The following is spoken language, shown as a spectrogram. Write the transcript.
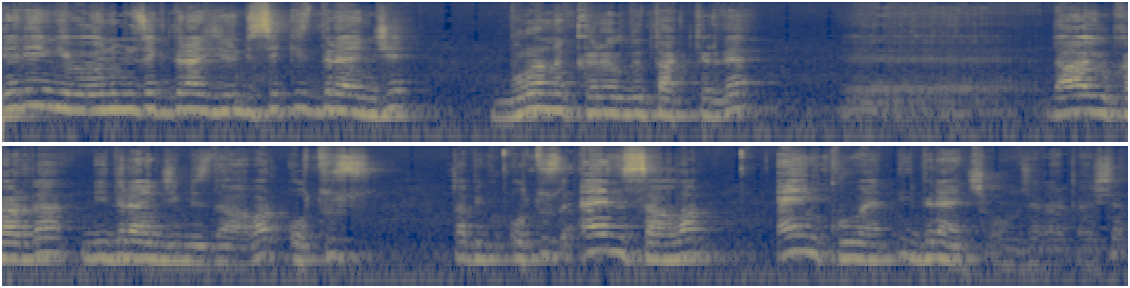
dediğim gibi önümüzdeki direnç 28 direnci buranın kırıldığı takdirde e, daha yukarıda bir direncimiz daha var. 30. Tabii ki 30 en sağlam en kuvvetli direnç olacak arkadaşlar.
